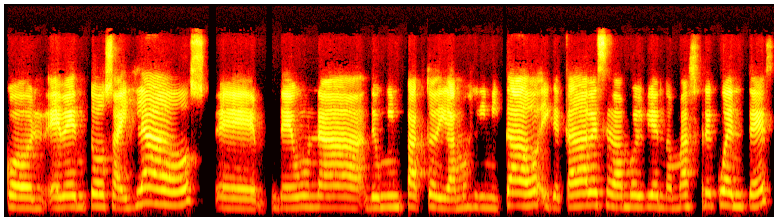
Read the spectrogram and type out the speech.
con eventos aislados eh, de, una, de un impacto, digamos, limitado y que cada vez se van volviendo más frecuentes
